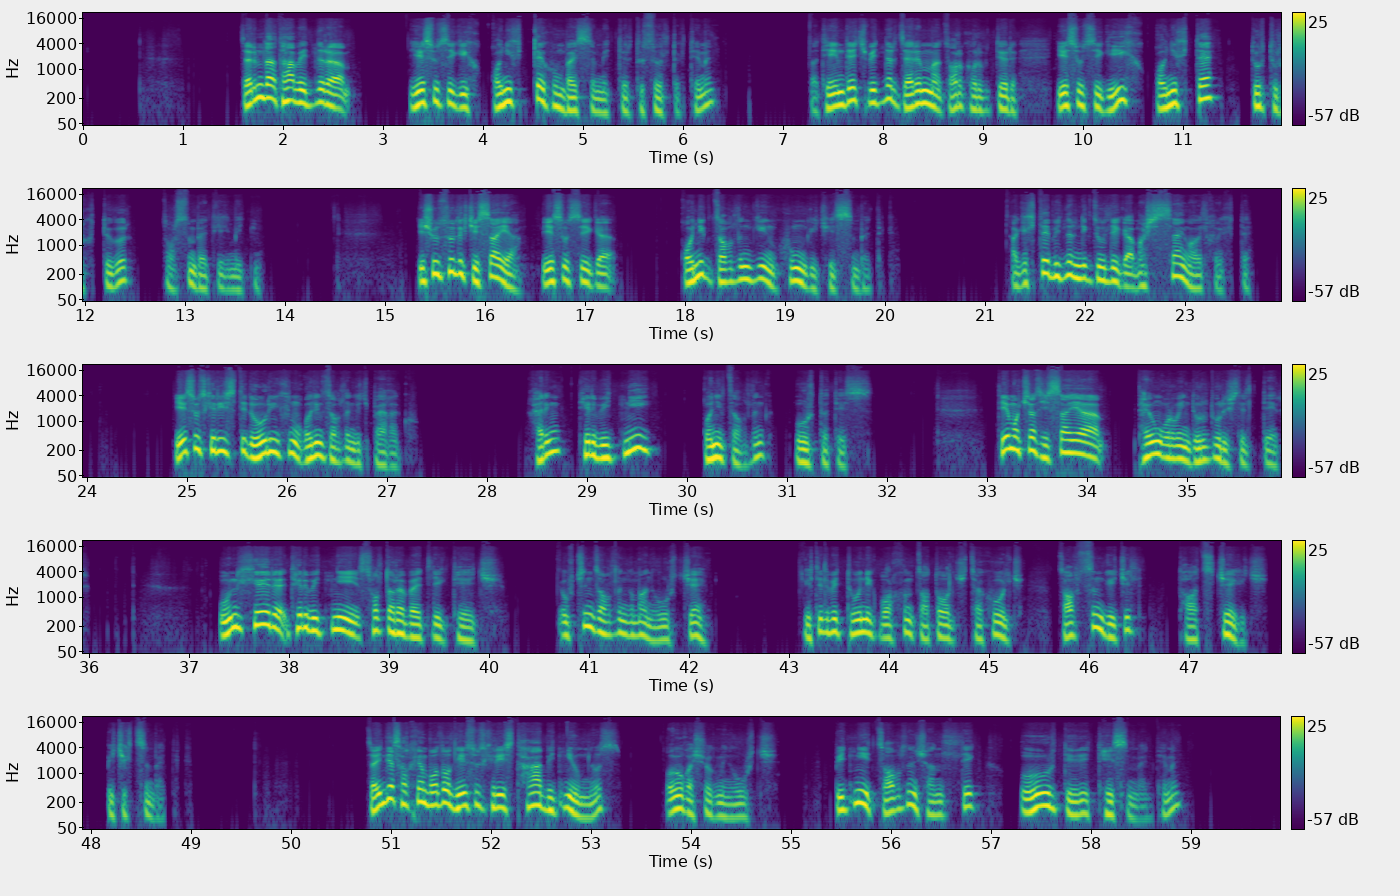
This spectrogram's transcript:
Заримдаа та бид нэр Есүсийг их гонигтай хүн байсан мэтэр төсөөлдөг тийм ээ. За тиймдээ ч бид нар зарим зураг хөрөг дээр Есүсийг их гонигтай дүр төрхтэйгээр зурсан байдгийг мэднэ. Иш үзүүлэгч Исая Есүсийг гоник зовлонгийн хүн гэж хэлсэн байдаг. А гэхдээ бид нар нэг зүйлийг маш сайн ойлгох хэрэгтэй. Есүс Христэд өөрийнх нь гуниг зовлон гэж байгаагүй. Харин тэр бидний гуниг зовлон өөртөө тээсэн. Тийм учраас Исая 53-ын 4-р эшлэл дээр Үнэхээр тэр бидний сул дорой байдлыг тээж өвчин зовлонг маань үүрчээ. Гэтэл бид түүнийг бурхан зодуулж, цохиулж, зовсон гэж л тооцжээ гэж бичигдсэн байдаг. За эндээс харах юм бол Есүс Христ та бидний өмнөөс уй гашууг минь үүрч бидний зовлон шаналлыг өөр дээрээ тээсэн байна тийм ээ.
